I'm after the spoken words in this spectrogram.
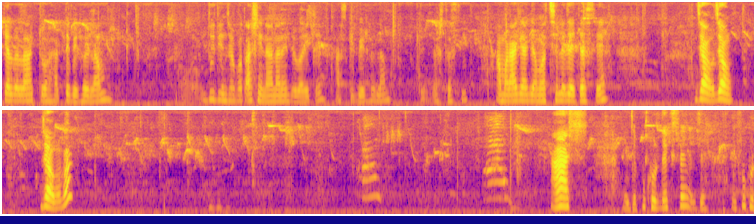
বিকালবেলা একটু হাঁটতে বের হইলাম। দুই দিন যাবত আসি না নানিদের বাড়িতে, আজকে বের হইলাম। আসতেছি। আমার আগে আগে আমার ছেলে যাইতেছে। যাও যাও। যাও বাবা। হাঁস। এই যে পুকুর দেখছে, এই যে, এই পুকুর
